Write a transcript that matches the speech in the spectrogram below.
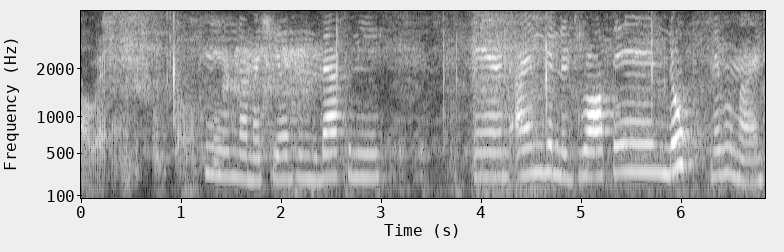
Alright, I'm just gonna follow him. Now my shield's in the back of me. And I'm gonna drop in. Nope, never mind.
